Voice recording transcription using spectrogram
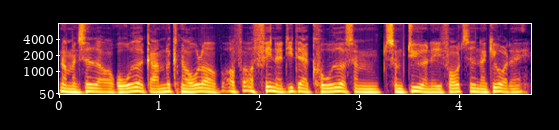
når man sidder og roder gamle knogler op og, og finder de der koder, som, som dyrene i fortiden har gjort af?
